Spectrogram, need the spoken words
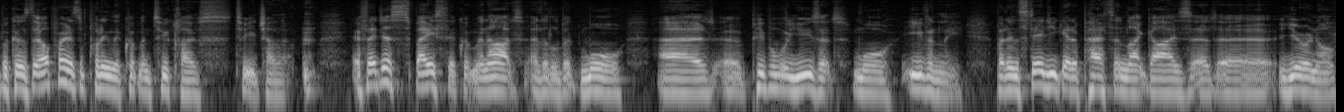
because the operators are putting the equipment too close to each other. if they just space the equipment out a little bit more, uh, uh, people will use it more evenly. But instead, you get a pattern like guys at a urinal.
